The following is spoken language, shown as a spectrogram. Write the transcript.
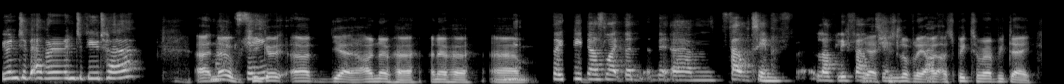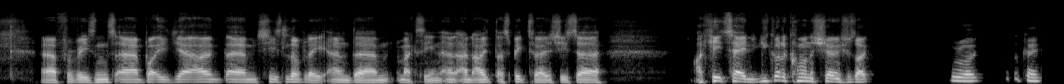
you inter- ever interviewed her? Uh, no, she go. Uh, yeah, I know her. I know her. Um, so she does like the um, felting, lovely felting. Yeah, she's lovely. I, I speak to her every day uh, for reasons. Uh, but yeah, um, she's lovely, and um, Maxine, and, and I, I, speak to her, and she's. Uh, I keep saying you got to come on the show, and she's like, "All right, okay."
